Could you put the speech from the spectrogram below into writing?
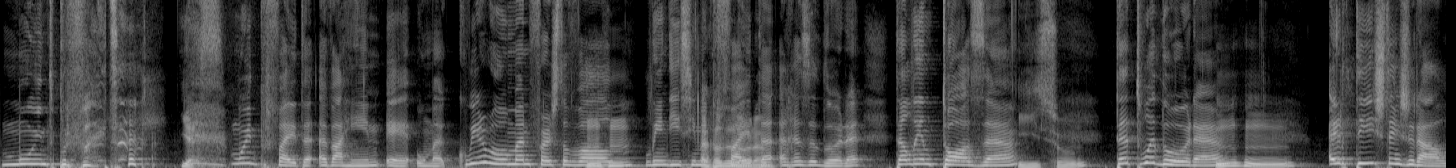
muito perfeita. Yes. Muito perfeita. A Bahin é uma queer woman, first of all, lindíssima, Uhum. Arrasadora. perfeita, arrasadora, talentosa, Isso. tatuadora, Uhum. artista em geral.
